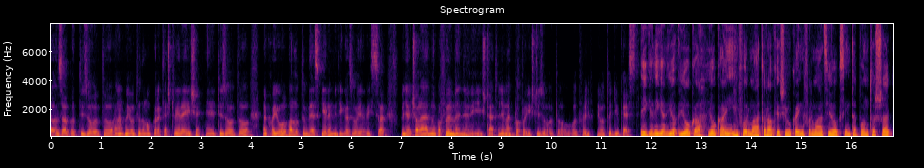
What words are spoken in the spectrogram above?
azzal, hogy tűzoltó, hanem ha jól tudom, akkor a testvére is tűzoltó, meg ha jól hallottuk, de ezt kérem, hogy igazolja vissza, hogy a családnak a fölmenői is, tehát hogy a nagypapa is tűzoltó volt, hogy jól tudjuk ezt? Igen, igen, jók a, jók a informátorok, és jók a információk, szinte pontosak.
